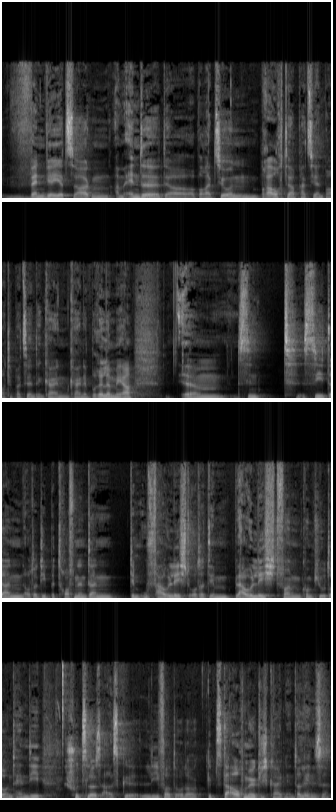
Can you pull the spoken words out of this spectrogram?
Wenn wir jetzt sagen, am Ende der Operation braucht der Patient, braucht die Patientin kein, keine Brille mehr, ähm, sind sie dann oder die Betroffenen dann dem UV-Licht oder dem Blaulicht von Computer und Handy schutzlos ausgeliefert oder gibt es da auch Möglichkeiten in der Linse?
